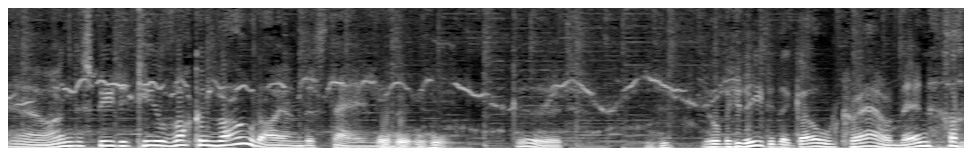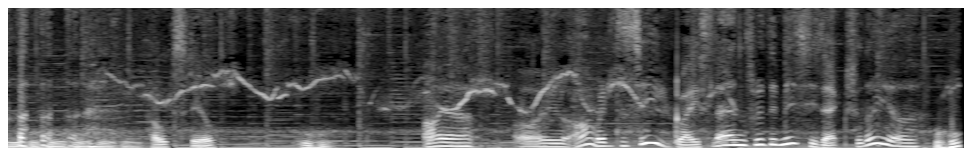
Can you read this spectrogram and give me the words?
now, undisputed key of rock and roll, I understand. Mm-hmm. Good. Mm-hmm. You'll be needing a gold crown then. Hold still. I, uh, I, I went to see Gracelands with the missus actually. Uh, mm-hmm.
